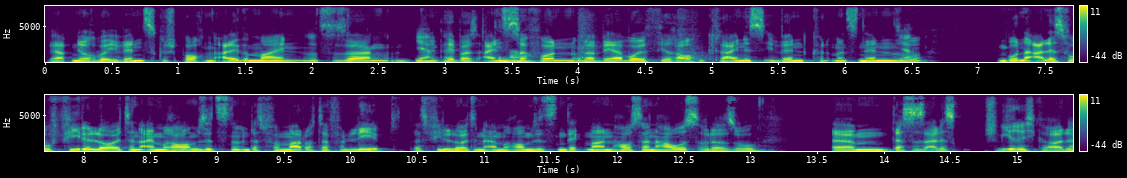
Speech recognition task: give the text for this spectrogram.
wir hatten ja auch über Events gesprochen, allgemein sozusagen. Ja. Paper ist eins genau. davon. Oder Werwolf wäre auch ein kleines Event, könnte man es nennen. So. Ja. Im Grunde alles, wo viele Leute in einem Raum sitzen und das Format auch davon lebt, dass viele Leute in einem Raum sitzen. Denk mal an Haus an Haus oder so. Ähm, das ist alles schwierig gerade.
